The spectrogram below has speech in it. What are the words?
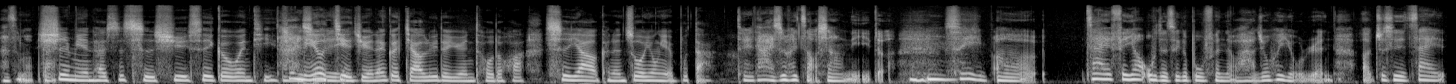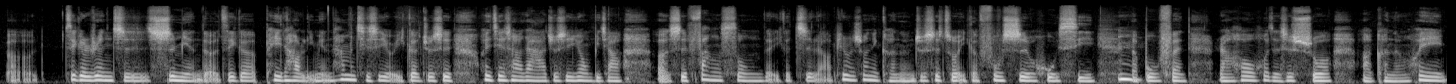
那怎么办？失眠还是持续是一个问题，就它还是没有解决那个焦虑的源头的话，吃药可能作用也不大。对他还是会找上你的。嗯所以呃，在非药物的这个部分的话，就会有人呃，就是在呃。这个认知失眠的这个配套里面，他们其实有一个就是会介绍大家，就是用比较呃是放松的一个治疗，譬如说你可能就是做一个腹式呼吸的部分，然后或者是说啊、呃可能会。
